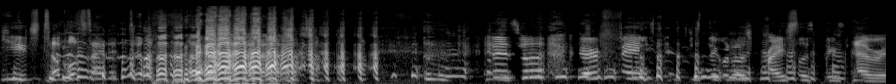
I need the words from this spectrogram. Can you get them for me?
huge double-sided dildo. and it's one of, her face is just like one of those priceless things ever.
